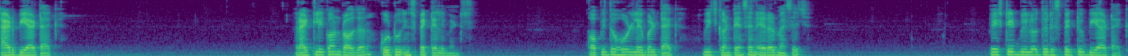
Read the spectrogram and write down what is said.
add BR tag. Right click on browser, go to inspect elements. Copy the whole label tag which contains an error message Paste it below the respective BR tag.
